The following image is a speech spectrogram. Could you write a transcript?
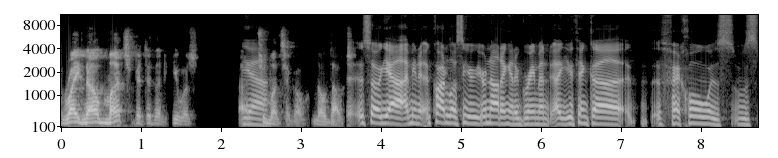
right now much better than he was uh, yeah. two months ago, no doubt. Uh, so yeah, I mean, uh, Carlos, you're, you're nodding in agreement. Uh, you think uh, Feijóo was was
